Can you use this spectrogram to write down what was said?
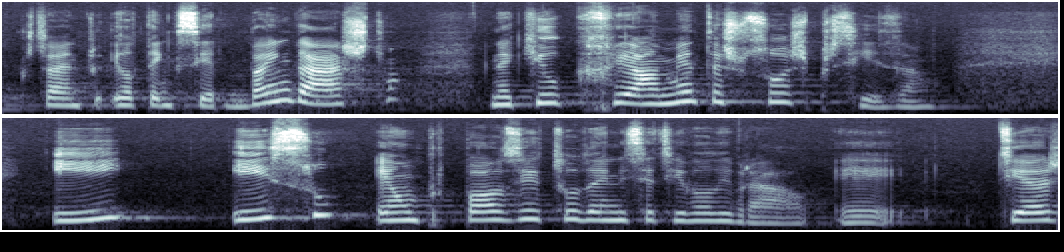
Portanto, ele tem que ser bem gasto naquilo que realmente as pessoas precisam. E isso é um propósito da iniciativa liberal, é ter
